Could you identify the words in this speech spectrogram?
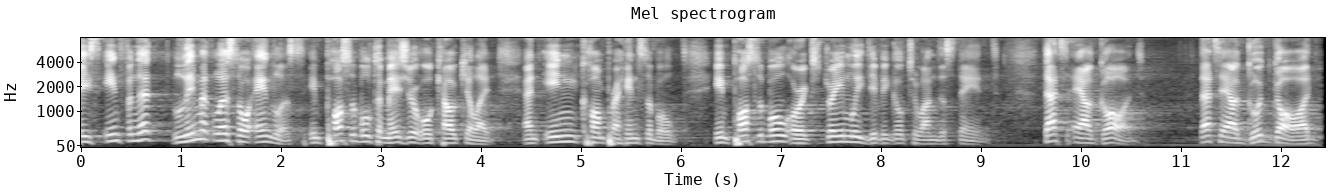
He's infinite, limitless, or endless, impossible to measure or calculate, and incomprehensible, impossible or extremely difficult to understand. That's our God. That's our good God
